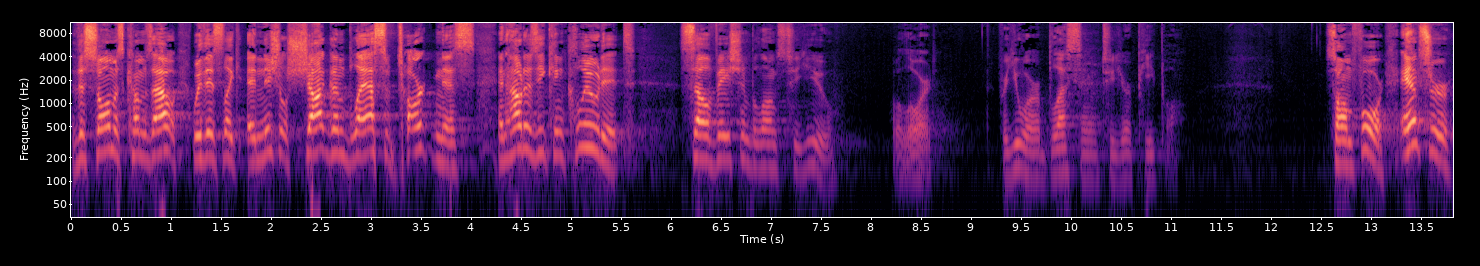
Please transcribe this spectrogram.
The psalmist comes out with this like initial shotgun blast of darkness. And how does he conclude it? Salvation belongs to you, O Lord, for you are a blessing to your people. Psalm 4 Answer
